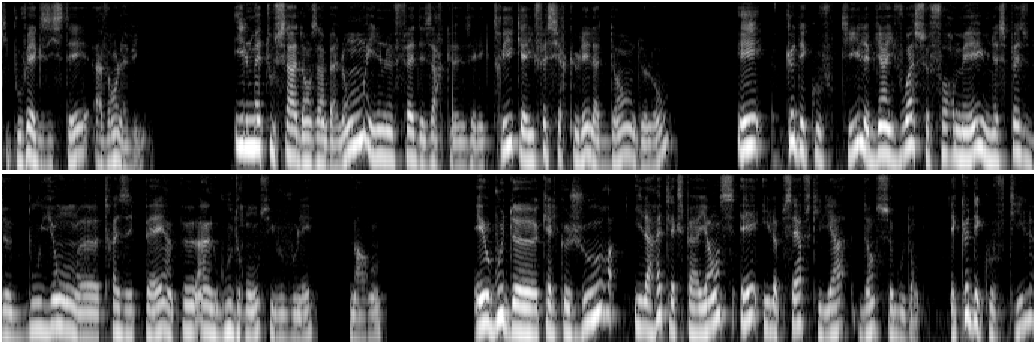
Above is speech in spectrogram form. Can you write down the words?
qui pouvaient exister avant la vie. Il met tout ça dans un ballon, il fait des arcs électriques et il fait circuler là-dedans de l'eau. Et que découvre-t-il? Eh bien, il voit se former une espèce de bouillon euh, très épais, un peu un goudron, si vous voulez, marron. Et au bout de quelques jours, il arrête l'expérience et il observe ce qu'il y a dans ce goudron. Et que découvre-t-il?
